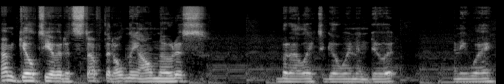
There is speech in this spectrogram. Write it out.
I'm guilty of it. It's stuff that only I'll notice, but I like to go in and do it anyway.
